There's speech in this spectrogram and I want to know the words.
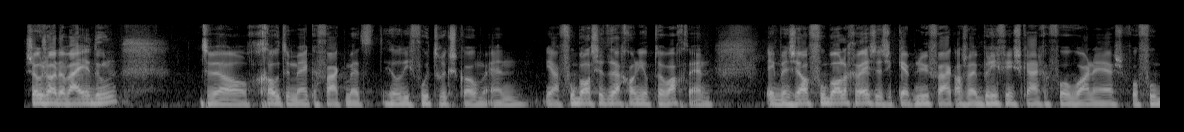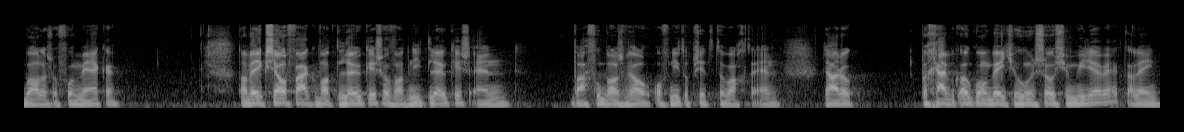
zo zouden wij het doen. Terwijl grote merken vaak met heel die foodtrucks komen. En ja, voetbal zit daar gewoon niet op te wachten. En ik ben zelf voetballer geweest, dus ik heb nu vaak als wij briefings krijgen voor Warners, voor voetballers of voor merken, dan weet ik zelf vaak wat leuk is of wat niet leuk is en waar voetballers wel of niet op zitten te wachten. En daardoor begrijp ik ook wel een beetje hoe een social media werkt. Alleen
